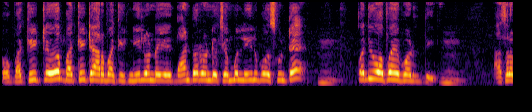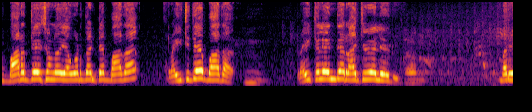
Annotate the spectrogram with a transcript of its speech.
ఓ బకెట్లు బకెట్ అర బకెట్ నీళ్ళు ఉన్నాయి దాంట్లో రెండు చెమ్ములు నీళ్ళు పోసుకుంటే కొద్దిగా ఉపయోగపడుతుంది అసలు భారతదేశంలో ఎవరిదంటే బాధ? రైతుదే బాధ. రైతు లేనిదే రాజ్యమే లేదు. అవును. మరి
